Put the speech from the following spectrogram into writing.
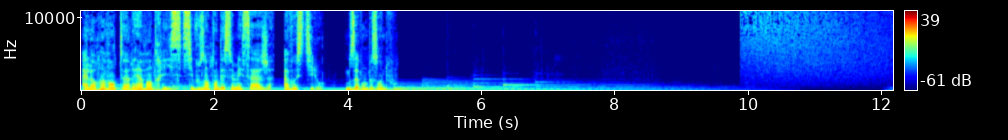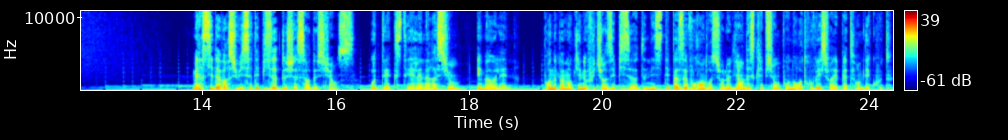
Alors inventeurs et inventrices, si vous entendez ce message, à vos stylos. Nous avons besoin de vous. Merci d'avoir suivi cet épisode de Chasseurs de Sciences. Au texte et à la narration, Emma Hollen. Pour ne pas manquer nos futurs épisodes, n'hésitez pas à vous rendre sur le lien en description pour nous retrouver sur les plateformes d'écoute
